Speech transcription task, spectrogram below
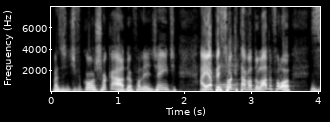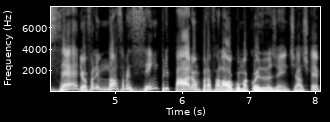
Mas a gente ficou chocado. Eu falei, gente. Aí a pessoa É. que tava do lado falou, sério? Eu falei, nossa, mas sempre param pra falar alguma coisa da gente. Acho que é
